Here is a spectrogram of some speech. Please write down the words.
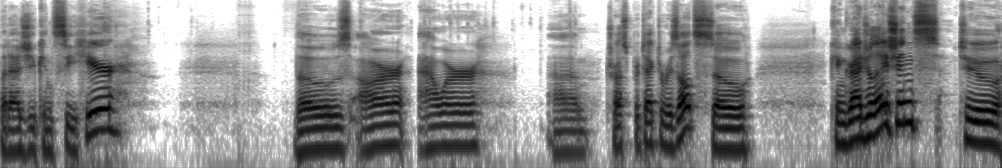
But as you can see here, those are our um, trust protector results. So congratulations to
